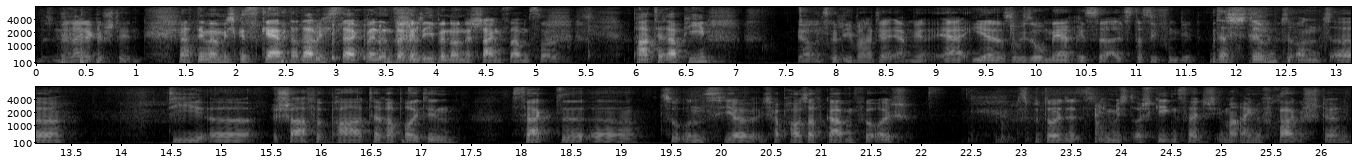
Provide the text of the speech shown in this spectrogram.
müssen wir leider gestehen. Nachdem er mich gescampt hat, habe ich gesagt, wenn unsere Liebe noch eine Chance haben soll. Paartherapie. Ja, unsere Liebe hat ja eher, mehr, eher, eher sowieso mehr Risse, als dass sie fungiert. Das stimmt und äh, die äh, scharfe Paartherapeutin sagte äh, zu uns hier, ich habe Hausaufgaben für euch. Das bedeutet, ihr müsst euch gegenseitig immer eine Frage stellen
